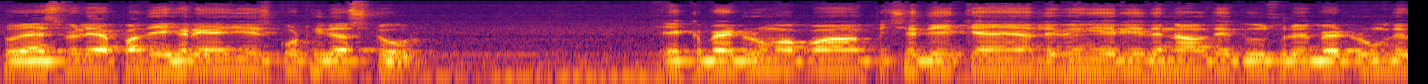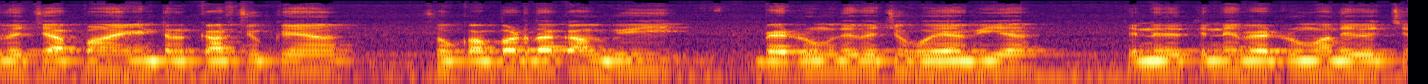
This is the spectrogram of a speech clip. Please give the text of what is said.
ਸੋ ਇਸ ਵੇਲੇ ਆਪਾਂ ਦੇਖ ਰਹੇ ਹਾਂ ਜੀ ਇਸ ਕੋਠੀ ਦਾ ਸਟੋਰ ਇੱਕ ਬੈੱਡਰੂਮ ਆਪਾਂ ਪਿੱਛੇ ਦੇਖ ਕੇ ਆਏ ਆ ਲਿਵਿੰਗ ਏਰੀਆ ਦੇ ਨਾਲ ਤੇ ਦੂਸਰੇ ਬੈੱਡਰੂਮ ਦੇ ਵਿੱਚ ਆਪਾਂ ਐਂਟਰ ਕਰ ਚੁੱਕੇ ਆ ਸੋ ਕਬਰਡ ਦਾ ਕੰਮ ਵੀ ਬੈੱਡਰੂਮ ਦੇ ਵਿੱਚ ਹੋਇਆ ਵੀ ਆ, ਤਿੰਨੇ ਦੇ ਤਿੰਨੇ ਬੈੱਡਰੂਮਾਂ ਦੇ ਵਿੱਚ।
